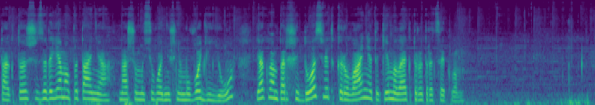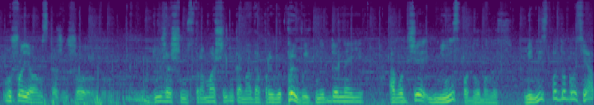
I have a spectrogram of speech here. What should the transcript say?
Так, тож задаємо питання нашому сьогоднішньому водію. Як вам перший досвід керування таким електротрициклом? Ну що я вам скажу, що дуже шустра машинка, треба привикнути до неї. А взагалі мені сподобалось. Мені сподобалось, я,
